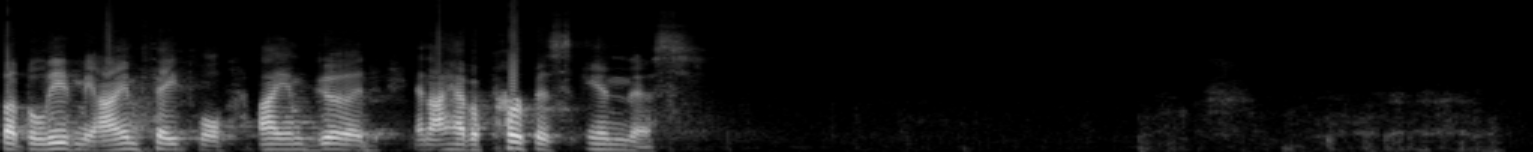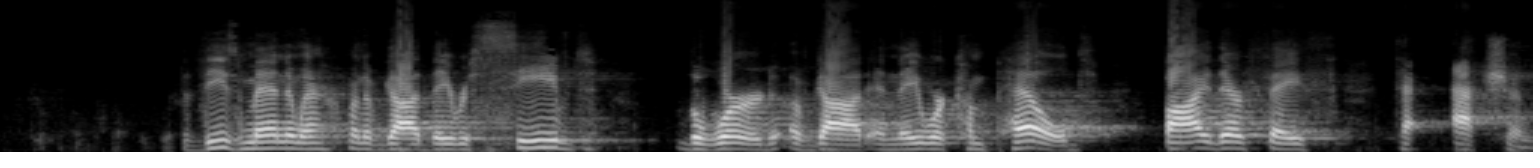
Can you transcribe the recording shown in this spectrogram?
But believe me, I am faithful, I am good, and I have a purpose in this. These men and women of God, they received the word of God and they were compelled by their faith to action.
